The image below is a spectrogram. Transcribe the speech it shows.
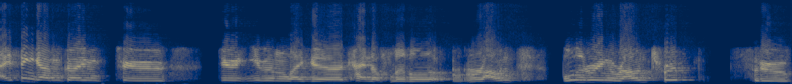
I think I'm going to do even like a kind of little round bouldering round trip through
